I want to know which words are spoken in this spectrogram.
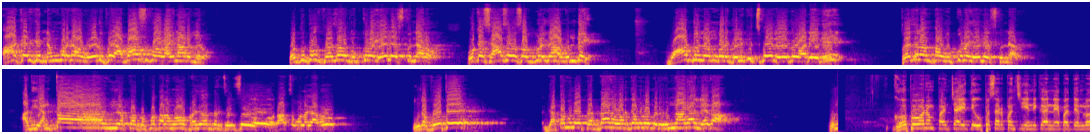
ఆఖరికి నెంబర్గా ఓడిపోయి అబాసు పాలు అయినారు మీరు. పొద్దుటూరు ప్రజలు ముక్కులో ఏలేసుకున్నారు. ఒక శాసనసభ్యుడిగా ఉండి వార్డు నెంబర్ గెలిపించుకోలేదు అనేది ప్రజలంతా ఉక్కున ఏలేసుకున్నారు. అది ఎంత మీ యొక్క గొప్పతనమో ప్రజలందరికీ తెలుసు రాచమల్ల గారు. ఇంకా పోతే గతంలో పెద్దాన వర్గంలో మీరు ఉన్నారా లేదా? గోపవరం పంచాయతీ ఉప సర్పంచ్ ఎన్నిక నేపథ్యంలో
